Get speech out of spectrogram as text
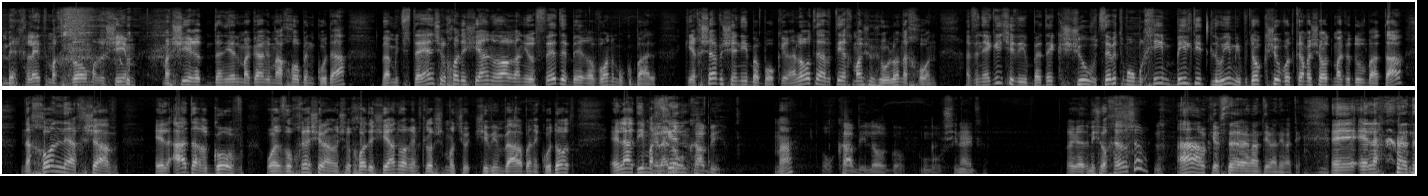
בהחלט מחזור מרשים, משאיר את דניאל מגרי מאחור בנקודה, והמצטיין של חודש ינואר אני עושה את זה בערבון מוגבל, כי עכשיו שני בבוקר, אני לא רוצה להבטיח משהו שהוא לא נכון, אז אני אגיד שזה ייבדק שוב, צוות מומחים בלתי תלויים יבדוק שוב עוד כמה שעות מה כתוב באתר, נכון לעכשיו, אלעד ארגוב הוא הזוכה שלנו של חודש ינואר עם 374 נקודות, אלעד אם אלעד אכן... אורקבי. מה? אורקבי, לא ארגוב. הוא שינה את זה. רגע, זה מישהו אחר עכשיו? אה, אוקיי, בסדר, הבנתי, הבנתי, הבנתי. אה, אלעד,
